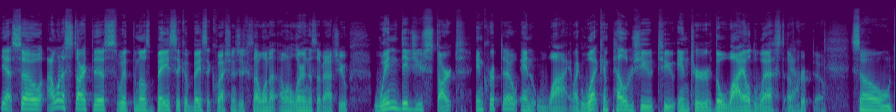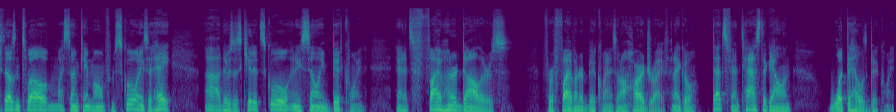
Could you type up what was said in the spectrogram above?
Yeah, so I want to start this with the most basic of basic questions, just because I want to I want to learn this about you. When did you start in crypto, and why? Like, what compelled you to enter the wild west of Yeah. crypto? So in 2012, my son came home from school and he said, "Hey, uh, there's this kid at school and he's selling Bitcoin, and it's five hundred dollars for 500 Bitcoin. It's on a hard drive." And I go, "That's fantastic, Alan. What the hell is Bitcoin?"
